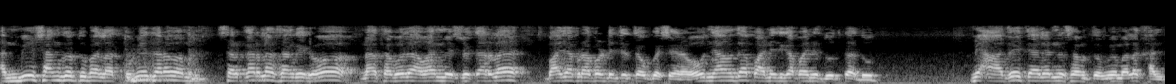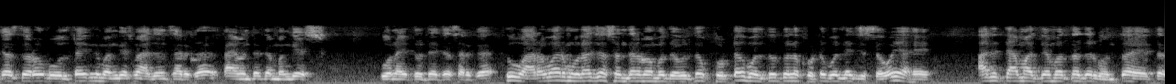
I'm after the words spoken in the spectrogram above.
आणि मी सांगतो तुम्हाला तुम्ही जरा सरकारला सांगे हो नाथाबद्दल आव्हान मी स्वीकारलं माझ्या प्रॉपर्टीची चौकशी हो न्या पाण्याची का पाणी दूध का दूध? मी आजही चॅलेंज सांगतो मी मला खालच्या स्तरावर बोलता येईल नाही मंगेश महाजनसारखं. काय म्हणतात त्या मंगेश? कोण आहे तो त्याच्यासारखं? तू वारंवार मुलाच्या संदर्भामध्ये बोलतो खोटं बोलतो तुला खोटं बोलण्याची सवय आहे. आणि त्या माध्यमातून जर म्हणतोय तर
